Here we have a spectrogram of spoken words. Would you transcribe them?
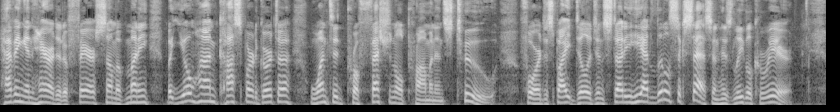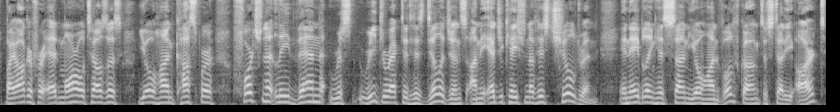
having inherited a fair sum of money, but Johann Caspar Goethe wanted professional prominence too, for despite diligent study, he had little success in his legal career. Biographer Ed Morrow tells us Johann Caspar fortunately then re- redirected his diligence on the education of his children, enabling his son Johann Wolfgang to study art,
